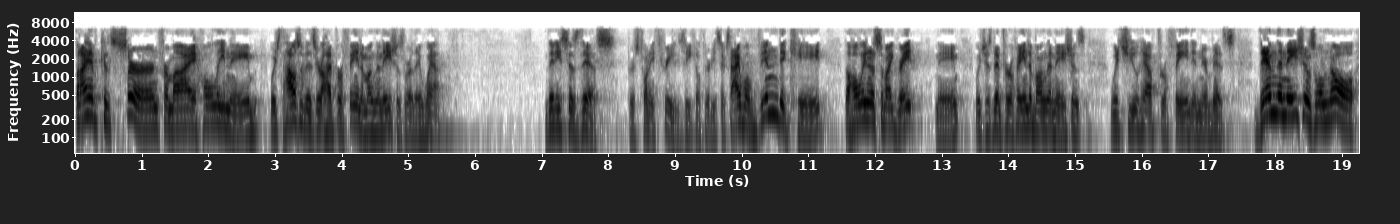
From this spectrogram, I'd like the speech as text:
But I have concern for my holy name, which the house of Israel had profaned among the nations where they went. Then he says this, verse 23, Ezekiel 36, I will vindicate the holiness of my great name, which has been profaned among the nations, which you have profaned in their midst. Then the nations will know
